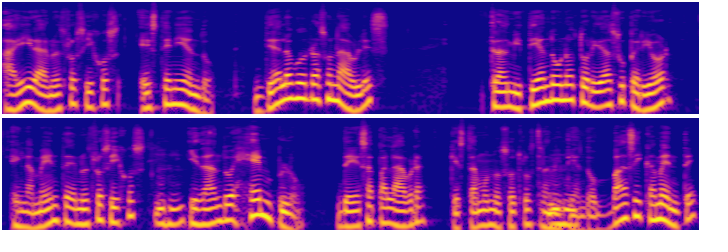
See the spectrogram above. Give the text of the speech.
a ira a nuestros hijos es teniendo diálogos razonables, transmitiendo una autoridad superior en la mente de nuestros hijos y dando ejemplo de esa palabra que estamos nosotros transmitiendo. Básicamente,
